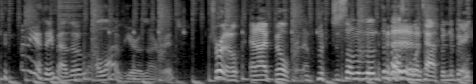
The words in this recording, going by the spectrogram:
I mean, I think about it, though. A lot of heroes aren't rich. True, and I feel for them. Just some of the, the best ones happen to be.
